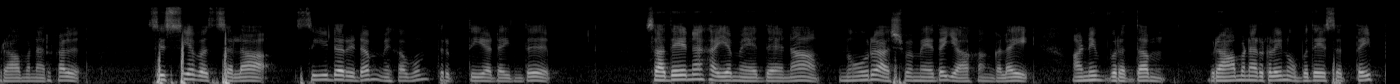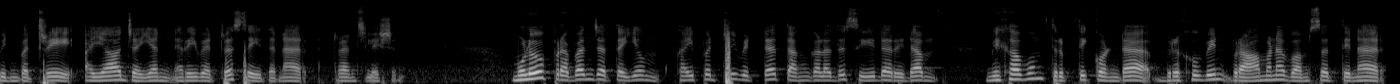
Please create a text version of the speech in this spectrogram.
பிராமணர்கள். சிஷ்யவத்சலா சீடரிடம் மிகவும் திருப்தியடைந்து. சதேன ஹயமேதேனா நூறு அஸ்வமேத யாகங்களை அணிவிரதம் பிராமணர்களின் உபதேசத்தை பின்பற்றி அயாஜயன் நிறைவேற்ற செய்தனர். டிரான்ஸ்லேஷன் முழு பிரபஞ்சத்தையும் கைப்பற்றிவிட்ட தங்களது சீடரிடம் மிகவும் திருப்தி கொண்ட பிருகுவின் பிராமண வம்சத்தினர்.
